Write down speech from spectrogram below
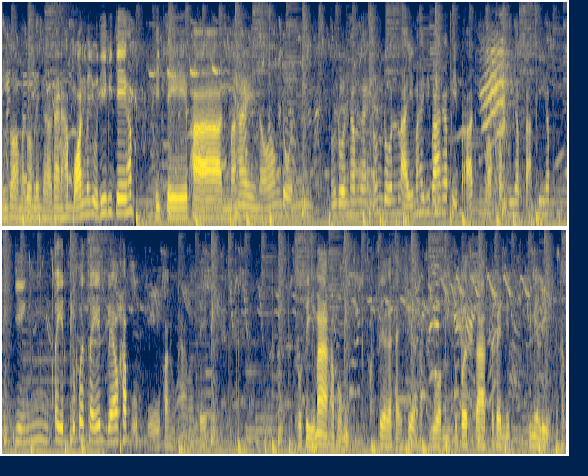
นี้ก็มาร่วมเล่นกับเราได้นะครับ บอลมาอยู่ที่พี่เจครับพี่เจผ่านมาให้น้องโดน น้องโดนทำไง น้องโดนไหลมาให้พี่บาสครับพี่บาสล็อกสองทีครับสามทีครับ ยิงติดซูเปอร์เซฟอีกแล้วครับ โอ้โหฝั่งของข้างมาเซฟสูสีมากครับผมถอดเสื้อกับใส่เสื้อครับ รวมซูเปอร์สตาร์สเปนนิดพรีเมียร์ลีกนะครับ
